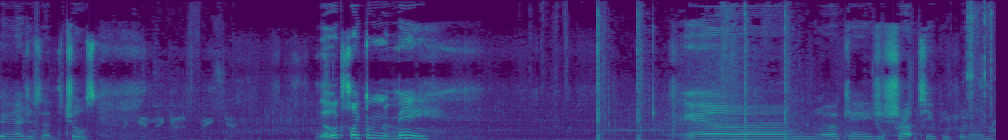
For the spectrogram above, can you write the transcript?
Dang, I just had the chills. That looks like him to me. And, okay, just shot two people then.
